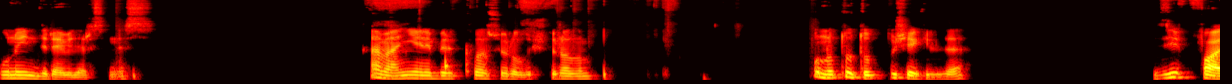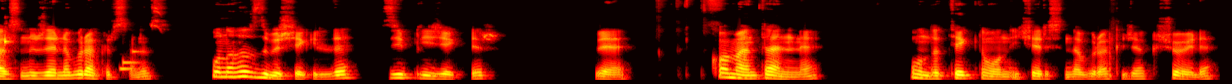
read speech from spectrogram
bunu indirebilirsiniz. Hemen yeni bir klasör oluşturalım. Bunu tutup bu şekilde zip files'ın üzerine bırakırsanız bunu hızlı bir şekilde zipleyecektir. Ve Command bunu da Teknova'nın içerisinde bırakacak. Şöyle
